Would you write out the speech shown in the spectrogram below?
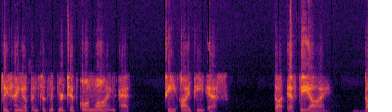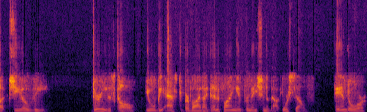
please hang up and submit your tip online at tips.fbi.gov. During this call, you will be asked to provide identifying information about yourself and or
